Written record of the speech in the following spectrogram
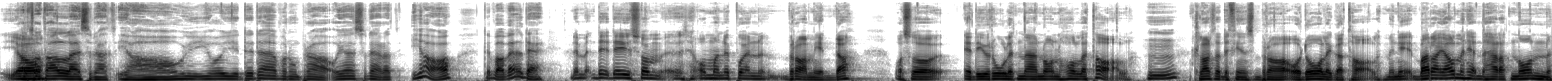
Ja. Alltså att alla är sådär att ja, oj, oj, det där var nog bra. Och jag är sådär att ja, det var väl det. Nej, men det, det är ju som eh, om man är på en bra middag Och så är det ju roligt när någon håller tal. Mm. Klart att det finns bra och dåliga tal, men bara i allmänhet det här att någon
